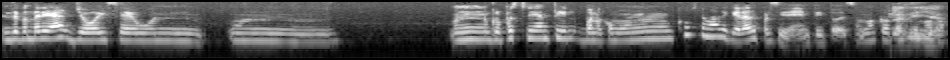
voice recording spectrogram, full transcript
En secundaria yo hice un, un, un grupo estudiantil, bueno, como un, ¿cómo se llama? De que era de presidente y todo eso, no creo que se Planilla.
